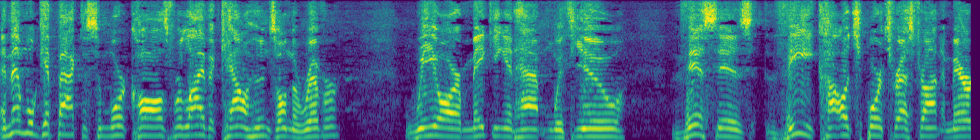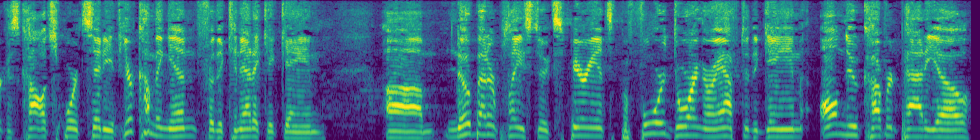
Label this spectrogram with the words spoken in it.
And then we'll get back to some more calls. We're live at Calhoun's on the River. We are making it happen with you. This is the college sports restaurant, America's college sports city. If you're coming in for the Connecticut game, um, no better place to experience before, during, or after the game. All new covered patio,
